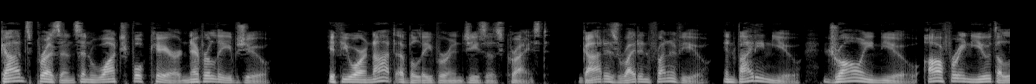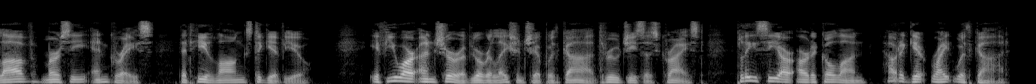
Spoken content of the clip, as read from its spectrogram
God's presence and watchful care never leaves you. If you are not a believer in Jesus Christ, God is right in front of you, inviting you, drawing you, offering you the love, mercy, and grace that He longs to give you. If you are unsure of your relationship with God through Jesus Christ, please see our article on How to Get Right with God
